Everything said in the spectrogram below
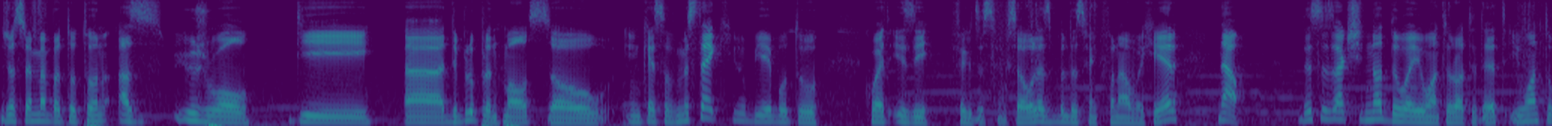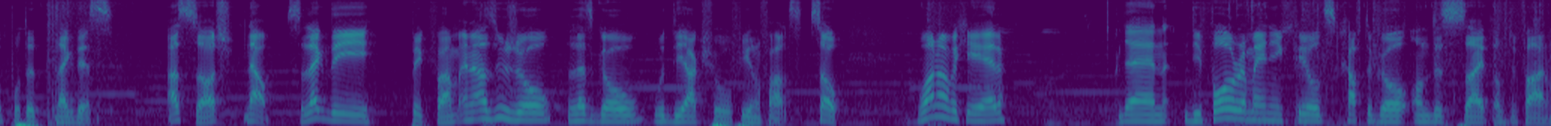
just remember to turn, as usual, the uh, the blueprint mode, so in case of mistake, you'll be able to quite easy fix this thing. So let's build this thing for now over here. Now, this is actually not the way you want to rotate it. You want to put it like this. As such, now, select the pig farm, and as usual, let's go with the actual field files. So, one over here, then the four remaining fields have to go on this side of the farm.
